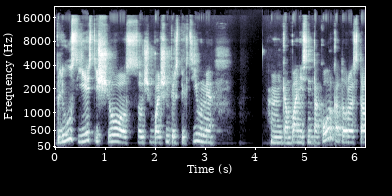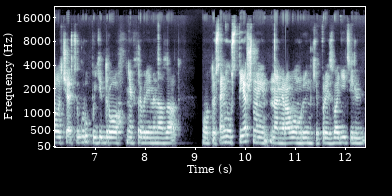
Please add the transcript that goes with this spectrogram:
Плюс есть еще с очень большими перспективами компания Синтакор, которая стала частью группы Ядро некоторое время назад. Вот, то есть они успешный на мировом рынке производитель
